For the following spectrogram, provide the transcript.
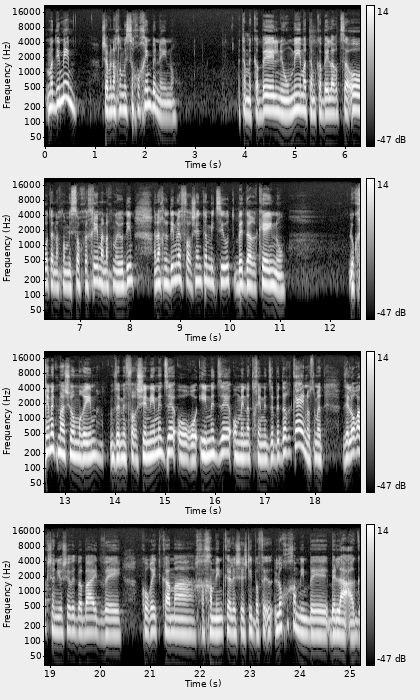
מדהימים. עכשיו, אנחנו משוחחים בינינו. אתה מקבל נאומים, אתה מקבל הרצאות, אנחנו משוחחים, אנחנו יודעים, אנחנו יודעים לפרשן את המציאות בדרכנו. לוקחים את מה שאומרים ומפרשנים את זה, או רואים את זה, או מנתחים את זה בדרכנו. זאת אומרת, זה לא רק שאני יושבת בבית וקוראת כמה חכמים כאלה שיש לי בפייס... לא חכמים ב... בלעג.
